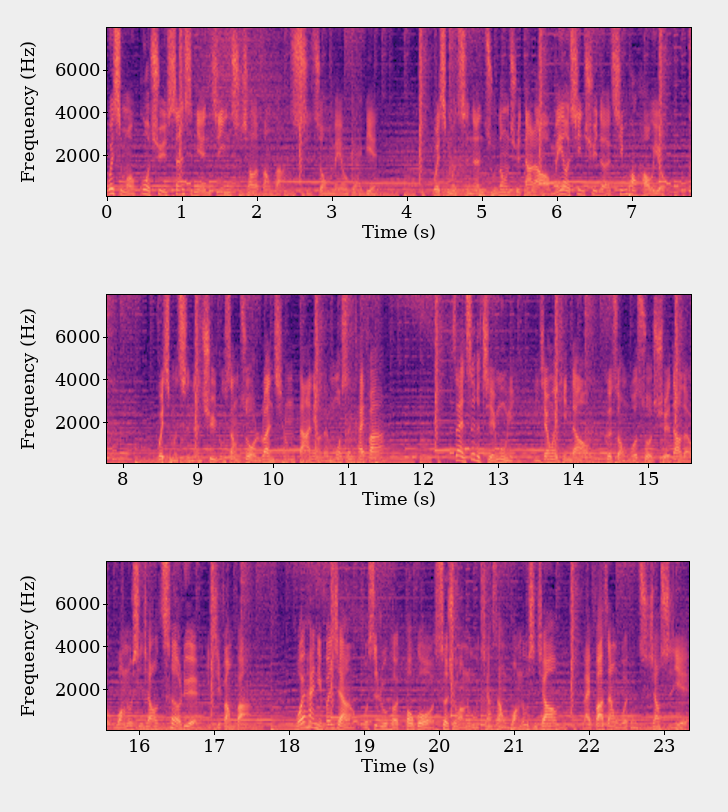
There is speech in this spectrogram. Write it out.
为什么过去三十年经营直销的方法始终没有改变？为什么只能主动去打扰没有兴趣的亲朋好友？为什么只能去路上做乱枪打鸟的陌生开发？在这个节目里，你将会听到各种我所学到的网络行销策略以及方法。我会和你分享我是如何透过社群网络加上网络行销来发展我的直销事业。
